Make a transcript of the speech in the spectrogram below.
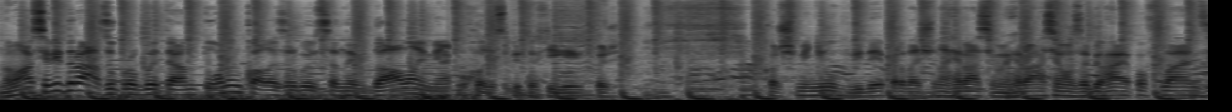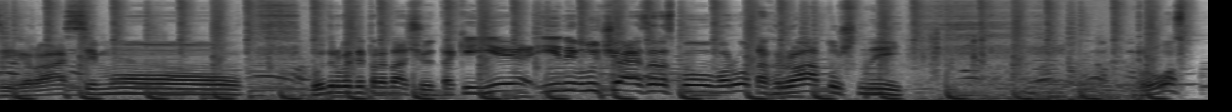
Намагався відразу пробити Антоненко, але зробив це невдало. І м'яч уходить з під отіки. Коршмінюк віддає передачу на Герасимова. Герасимов забігає по фланзі. Герасимов. Буде робити передачу. Так і є. І не влучає зараз по воротах. Ратушний. Просто.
